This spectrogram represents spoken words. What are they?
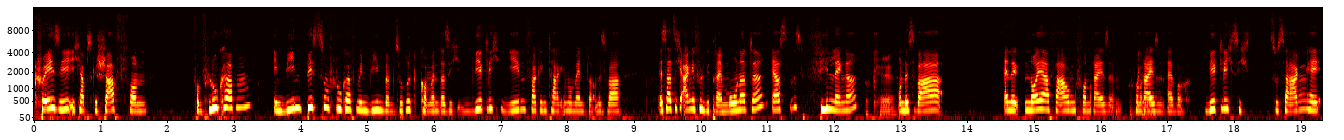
crazy. Ich habe es geschafft von, vom Flughafen in Wien bis zum Flughafen in Wien beim Zurückkommen, dass ich wirklich jeden fucking Tag im Moment war. Und es war, es hat sich angefühlt wie drei Monate, erstens, viel länger. Okay. Und es war eine neue Erfahrung von Reisen, von Okay. Reisen einfach. Wirklich sich zu sagen, hey,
